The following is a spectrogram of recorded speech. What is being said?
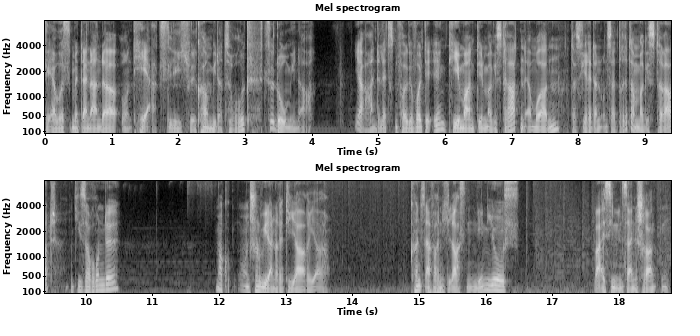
Servus miteinander und herzlich willkommen wieder zurück zu Domina. Ja, in der letzten Folge wollte irgendjemand den Magistraten ermorden. Das wäre dann unser dritter Magistrat in dieser Runde. Mal gucken. Und schon wieder ein Retiaria. Könnt es einfach nicht lassen. Ninjus weiß ihn in seine Schranken.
